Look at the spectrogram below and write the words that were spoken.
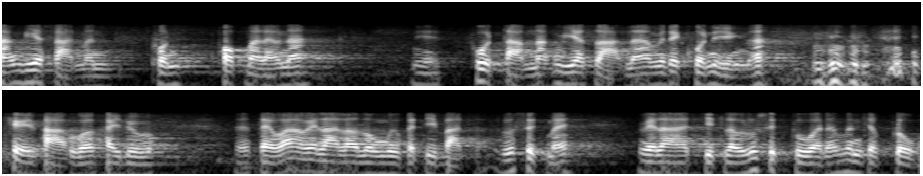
นักวิทยาศาสตร์มันค้นพบมาแล้วนะนี่พูดตามนักวิทยาศาสตร์นะ ไม่ได้ค้นเองนะ เคยผ่าหัวใครดูแต่ว่าเวลาเราลงมือปฏิบัติรู้สึกไหม เวลาจิตเรารู้สึกตัวนะมันจะโปร่ง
